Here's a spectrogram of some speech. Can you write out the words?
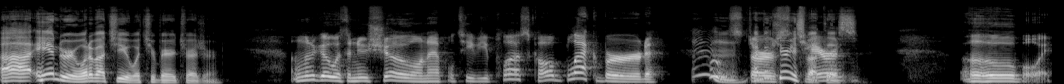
Uh, Andrew, what about you? What's your buried treasure? I'm going to go with a new show on Apple TV Plus called Blackbird. Hmm, I've been Stars curious about Taron- this. Oh boy.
